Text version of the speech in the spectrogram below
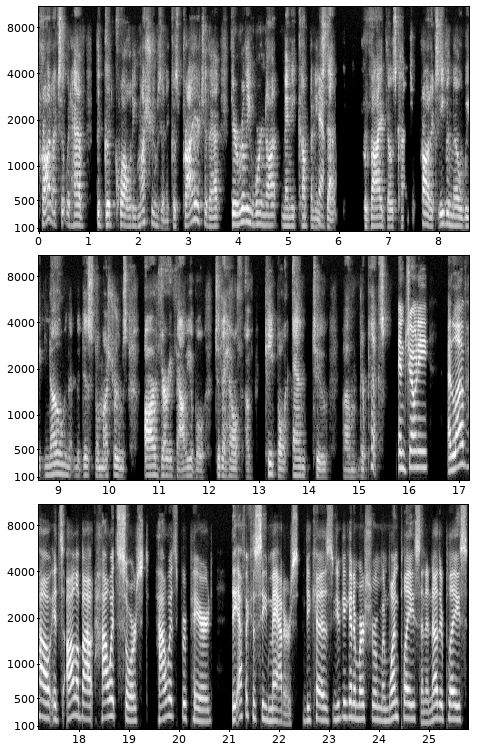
products that would have the good quality mushrooms in it. Because prior to that, there really were not many companies yeah. that provide those kinds of products, even though we've known that medicinal mushrooms are very valuable to the health of people and to um, their pets. And Joni, I love how it's all about how it's sourced, how it's prepared. The efficacy matters because you can get a mushroom in one place and another place,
